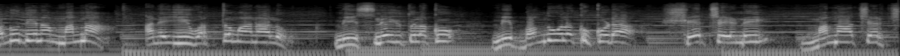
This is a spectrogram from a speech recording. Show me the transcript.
అనుదిన మన్నా అనే ఈ వర్తమానాలు మీ స్నేహితులకు మీ బంధువులకు కూడా షేర్ చేయండి. మన్నా చర్చ్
